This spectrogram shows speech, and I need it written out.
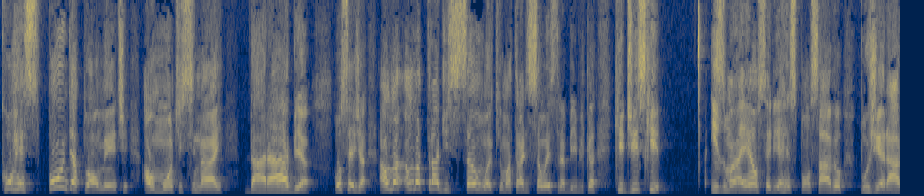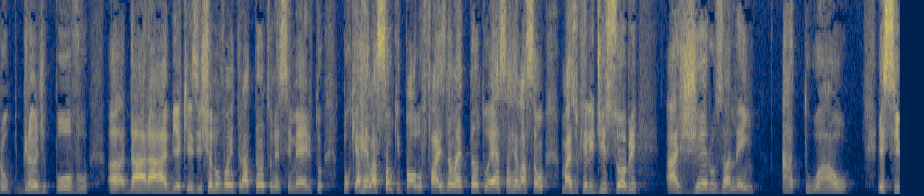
corresponde atualmente ao Monte Sinai da Arábia. Ou seja, há uma, há uma tradição aqui, uma tradição extra-bíblica, que diz que Ismael seria responsável por gerar o grande povo uh, da Arábia que existe. Eu não vou entrar tanto nesse mérito, porque a relação que Paulo faz não é tanto essa relação, mas o que ele diz sobre a Jerusalém atual. Esse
